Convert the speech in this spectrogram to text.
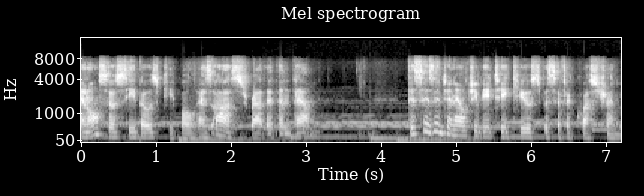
and also see those people as us rather than them? This isn't an LGBTQ specific question.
